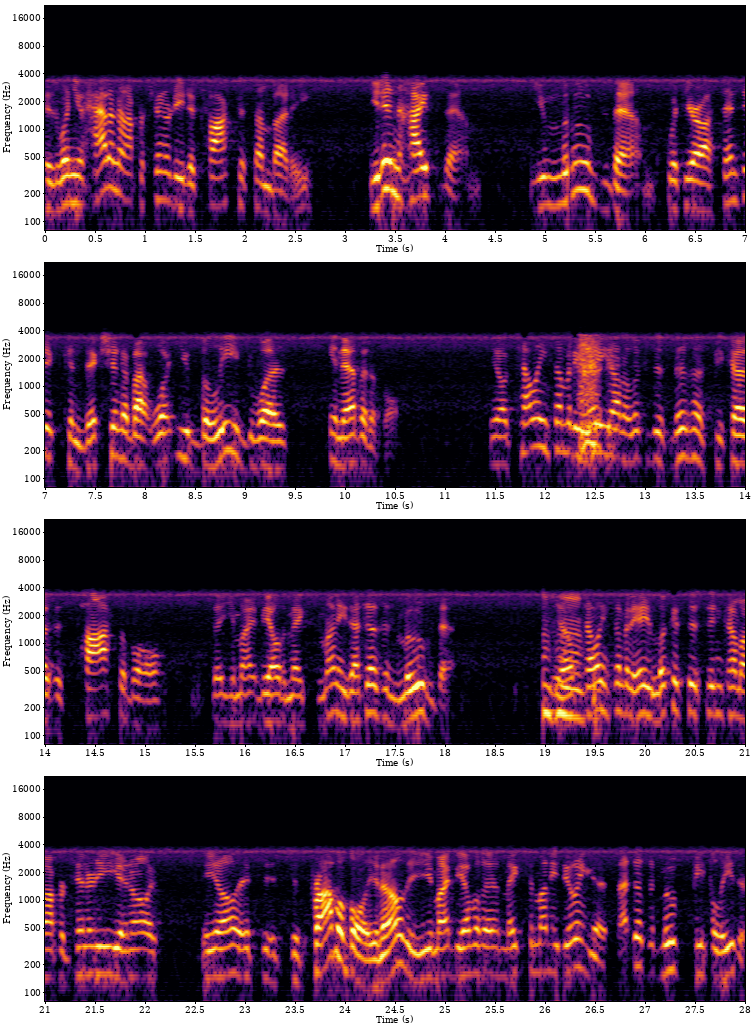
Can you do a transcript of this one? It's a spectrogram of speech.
is when you had an opportunity to talk to somebody, you didn't hype them. You moved them with your authentic conviction about what you believed was inevitable. You know, telling somebody, hey, you ought to look at this business because it's possible that you might be able to make some money, that doesn't move them. Mm-hmm. You know, mm-hmm. telling somebody, hey, look at this income opportunity, you know, it's you know, it's, it's it's probable, you know, that you might be able to make some money doing this. That doesn't move people either.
